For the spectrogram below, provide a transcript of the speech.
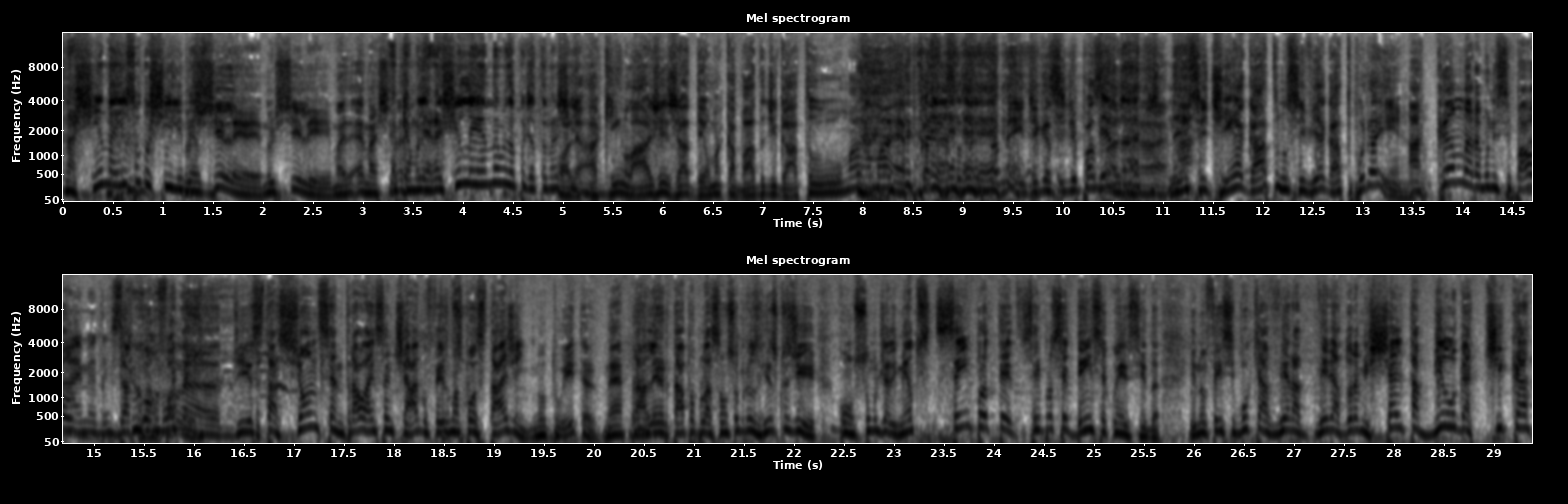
Na China, isso ou no Chile No mesmo? Chile, no Chile, mas é na É China. porque a mulher é chilena, mas ela podia estar na Olha, China. aqui em Lages já deu uma acabada de gato uma, uma época dessas aí também, diga-se de passagem. Verdade, Não né? se tinha gato, não se via gato por aí. A Câmara Municipal Ai, meu Deus. da Comuna de Estação Central lá em Santiago fez uma postagem no Twitter, né, para alertar a população sobre os riscos de consumo de alimentos sem, prote- sem procedência conhecida. E no Facebook a vera- vereadora Michelle Tabilo Gatica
